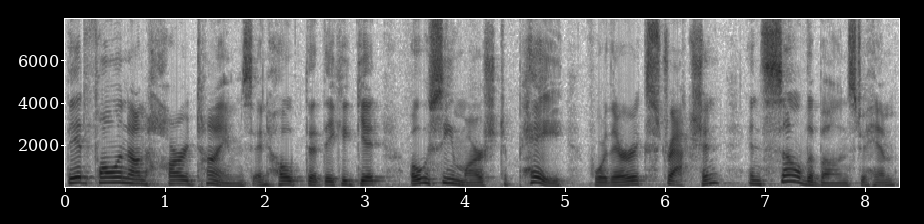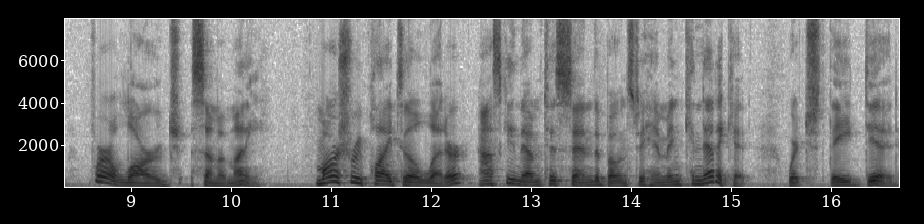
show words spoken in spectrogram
They had fallen on hard times and hoped that they could get O.C. Marsh to pay for their extraction and sell the bones to him for a large sum of money. Marsh replied to the letter asking them to send the bones to him in Connecticut, which they did.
